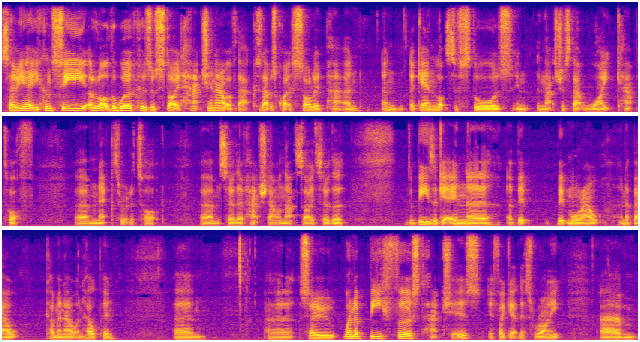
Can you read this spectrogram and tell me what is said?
so yeah, you can see a lot of the workers have started hatching out of that because that was quite a solid pattern. And again, lots of stores, in, and that's just that white capped off um, nectar at the top. Um, so they've hatched out on that side. So the the bees are getting uh, a bit bit more out and about, coming out and helping. Um, uh, so when a bee first hatches, if I get this right, um,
